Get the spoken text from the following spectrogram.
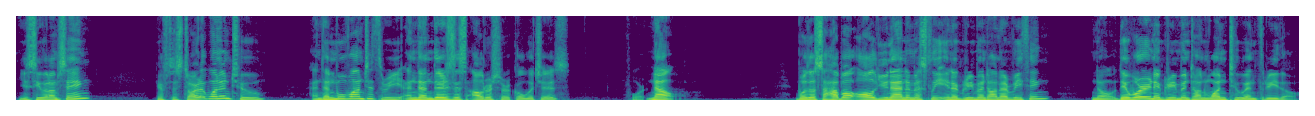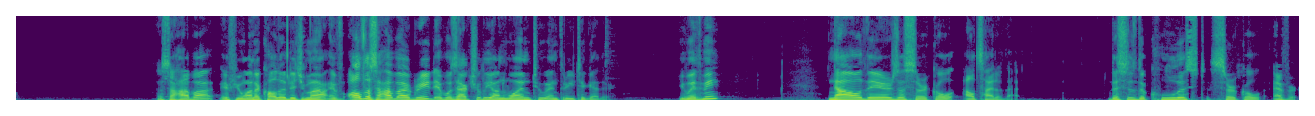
You see what I'm saying? You have to start at one and two, and then move on to three, and then there's this outer circle, which is four. Now, were the Sahaba all unanimously in agreement on everything? No. They were in agreement on 1, 2, and 3 though. The Sahaba, if you want to call it ijma, if all the Sahaba agreed, it was actually on 1, 2, and 3 together. You with me? Now there's a circle outside of that. This is the coolest circle ever.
